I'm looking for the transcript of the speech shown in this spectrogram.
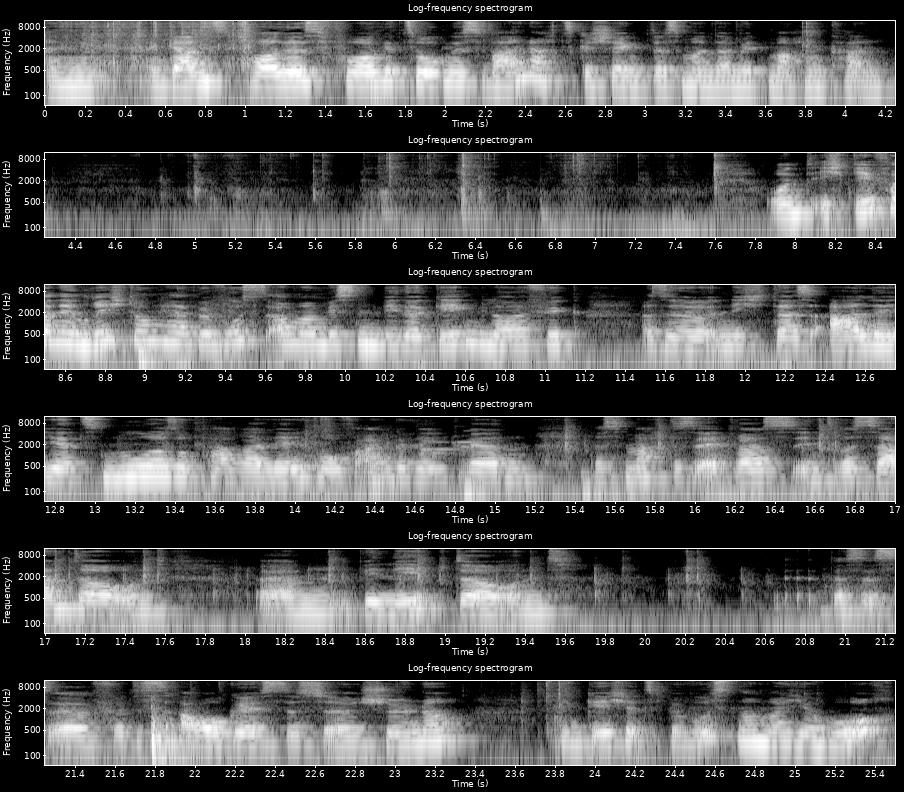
ein, ein ganz tolles, vorgezogenes Weihnachtsgeschenk, das man damit machen kann. Und ich gehe von den Richtungen her bewusst auch mal ein bisschen wieder gegenläufig also nicht, dass alle jetzt nur so parallel hoch angelegt werden. Das macht es etwas interessanter und ähm, belebter und das ist äh, für das Auge ist das äh, schöner. Den gehe ich jetzt bewusst nochmal hier hoch,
